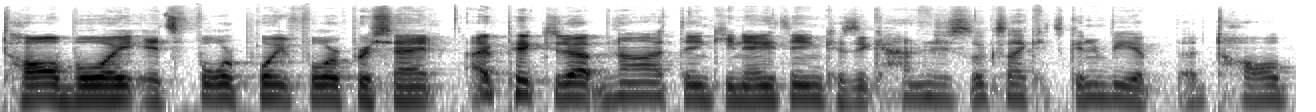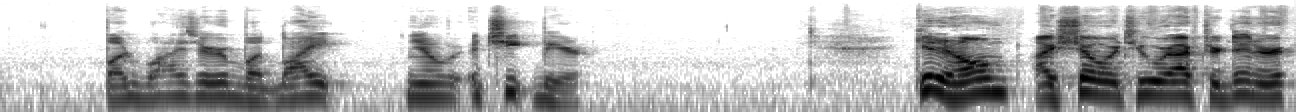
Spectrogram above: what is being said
Tall boy. It's 4.4%. I picked it up not thinking anything because it kind of just looks like it's going to be a, a tall Budweiser, Bud Light, you know, a cheap beer. Get it home. I show it to her after dinner.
